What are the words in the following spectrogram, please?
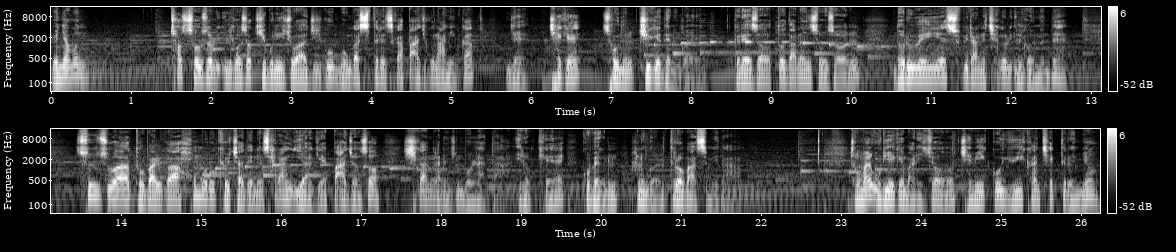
왜냐하면 첫 소설을 읽어서 기분이 좋아지고 뭔가 스트레스가 빠지고 나니까 이제 책에 손을 쥐게 되는 거예요. 그래서 또 다른 소설 노르웨이의 숲이라는 책을 읽었는데 순수와 도발과 허무로 교차되는 사랑 이야기에 빠져서 시간 가는 줄 몰랐다. 이렇게 고백을 하는 걸 들어봤습니다. 정말 우리에게 말이죠. 재미있고 유익한 책들은요.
